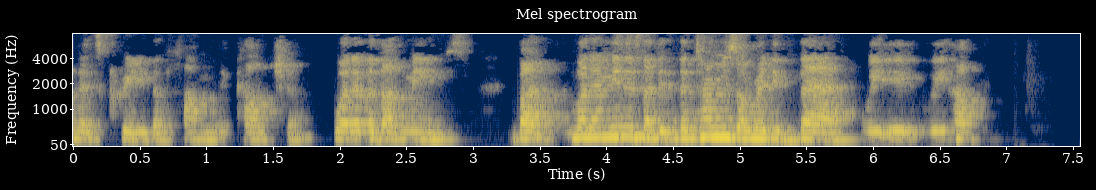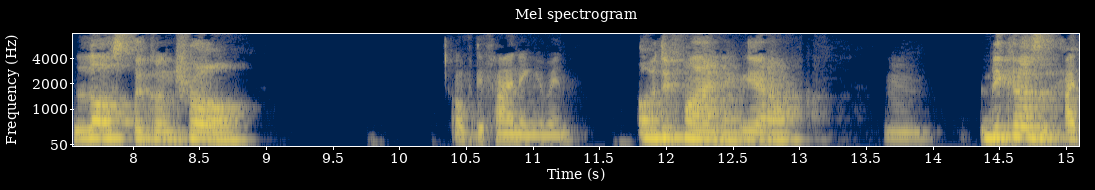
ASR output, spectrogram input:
let's create that family culture, whatever that means. But what I mean is that the term is already there. We we have lost the control of defining. You mean? of defining yeah mm. because I,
